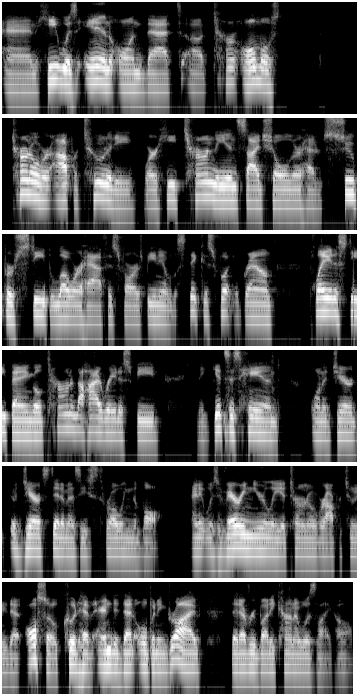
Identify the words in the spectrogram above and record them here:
And he was in on that uh, turn almost turnover opportunity where he turned the inside shoulder, had super steep lower half as far as being able to stick his foot in the ground, play at a steep angle, turn at a high rate of speed, and he gets his hand on a Jared, a Jarrett Stidham as he's throwing the ball. And it was very nearly a turnover opportunity that also could have ended that opening drive that everybody kind of was like, oh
